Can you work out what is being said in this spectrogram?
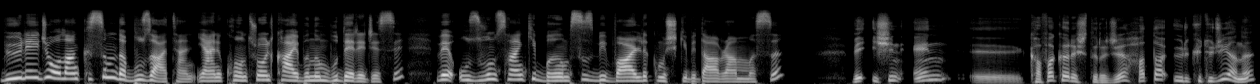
Büyüleyici olan kısım da bu zaten. Yani kontrol kaybının bu derecesi ve uzvun sanki bağımsız bir varlıkmış gibi davranması. Ve işin en e, kafa karıştırıcı hatta ürkütücü yanı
